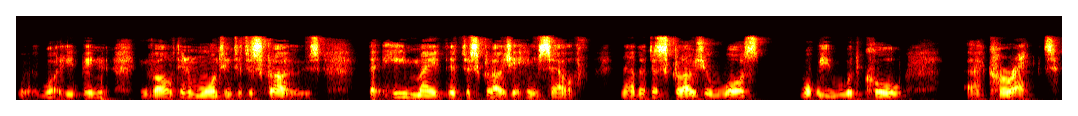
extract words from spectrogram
what he'd been involved in and wanting to disclose that he made the disclosure himself. Now, the disclosure was what we would call uh, correct,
